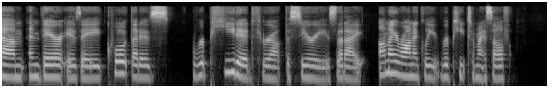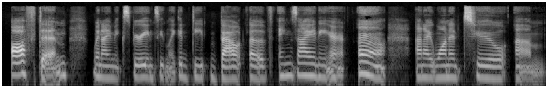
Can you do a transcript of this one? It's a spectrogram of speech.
um, and there is a quote that is repeated throughout the series that I unironically repeat to myself often when I'm experiencing like a deep bout of anxiety or uh, and I wanted to um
